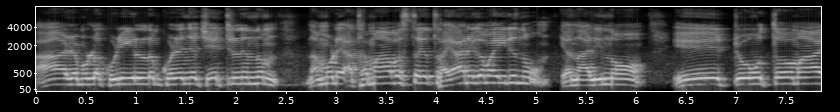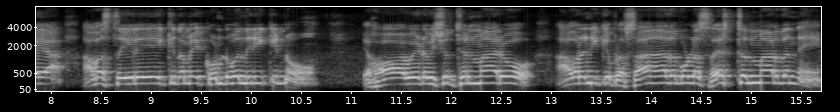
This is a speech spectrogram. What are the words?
ആഴമുള്ള കുഴിയിൽ നിന്നും കുഴഞ്ഞ ചേറ്റിൽ നിന്നും നമ്മുടെ അധമാവസ്ഥ ഭയാനകമായിരുന്നു. എന്നാൽ ഇന്നോ ഏറ്റവും ഉത്തമമായ അവസ്ഥയിലേക്ക് നമ്മെ കൊണ്ടുവന്നിരിക്കുന്നു. യഹോവയുടെ വിശുദ്ധന്മാരോ അവർ എനിക്ക് പ്രസാദമുള്ള ശ്രേഷ്ഠന്മാർ തന്നെ.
